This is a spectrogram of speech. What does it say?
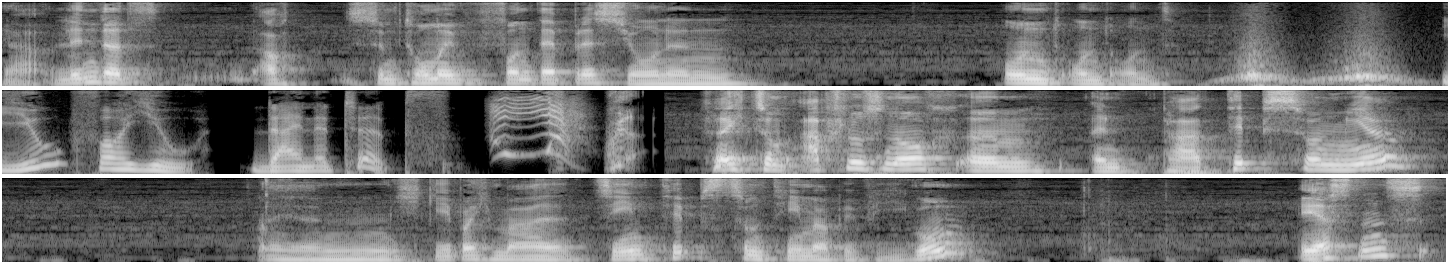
ja, lindert auch Symptome von Depressionen. Und, und, und. You for You, deine Tipps. Vielleicht zum Abschluss noch ähm, ein paar Tipps von mir. Ähm, ich gebe euch mal 10 Tipps zum Thema Bewegung. Erstens,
